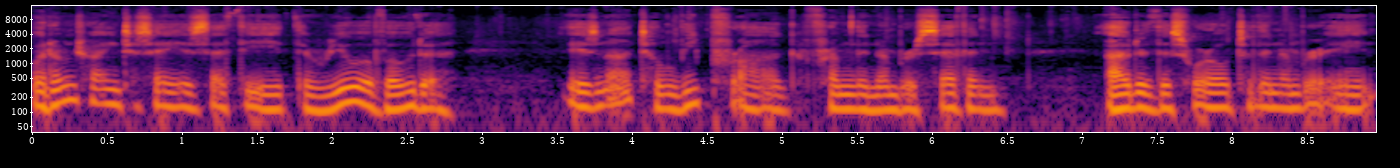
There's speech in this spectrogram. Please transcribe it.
What I'm trying to say is that the, the real avoda is not to leapfrog from the number seven out of this world to the number eight,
